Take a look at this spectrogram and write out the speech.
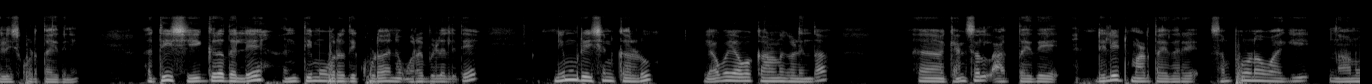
ತಿಳಿಸ್ಕೊಡ್ತಾ ಇದ್ದೀನಿ. ಅತಿ ಶೀಘ್ರದಲ್ಲೇ ಅಂತಿಮ ವರದಿ ಕೂಡ ಹೊರಬೀಳಲಿದೆ. ನಿಮ್ಮ ರೇಷನ್ ಕಾರ್ಡು ಯಾವ ಯಾವ ಕಾರಣಗಳಿಂದ ಕ್ಯಾನ್ಸಲ್ ಆಗ್ತಾ ಇದೆ, ಡಿಲೀಟ್ ಮಾಡ್ತಾ ಇದ್ದಾರೆ, ಸಂಪೂರ್ಣವಾಗಿ ನಾನು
